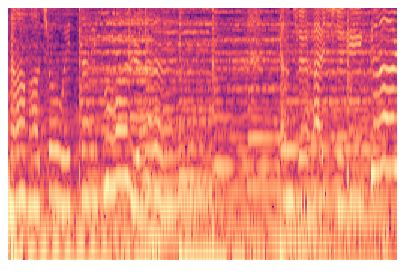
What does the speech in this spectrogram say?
哪怕周围再多人。感觉还是一个人。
